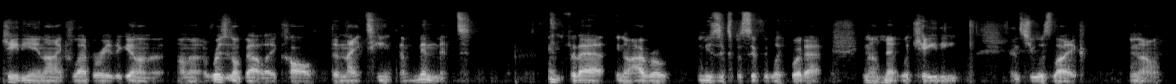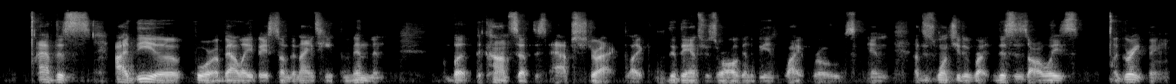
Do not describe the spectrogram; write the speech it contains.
Katie and I collaborated again on, a, on an original ballet called The 19th Amendment and for that, you know, I wrote music specifically for that. You know, met with Katie, and she was like, you know, I have this idea for a ballet based on the 19th Amendment, but the concept is abstract. Like the dancers are all going to be in white robes, and I just want you to write. This is always a great thing.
